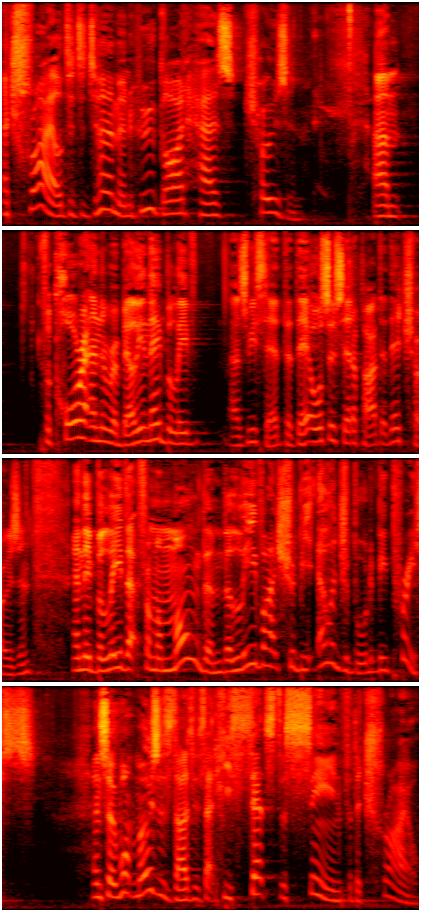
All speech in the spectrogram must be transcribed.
a trial to determine who God has chosen. Um, for Korah and the rebellion, they believe as we said, that they're also set apart, that they're chosen, and they believe that from among them the Levites should be eligible to be priests. And so, what Moses does is that he sets the scene for the trial.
